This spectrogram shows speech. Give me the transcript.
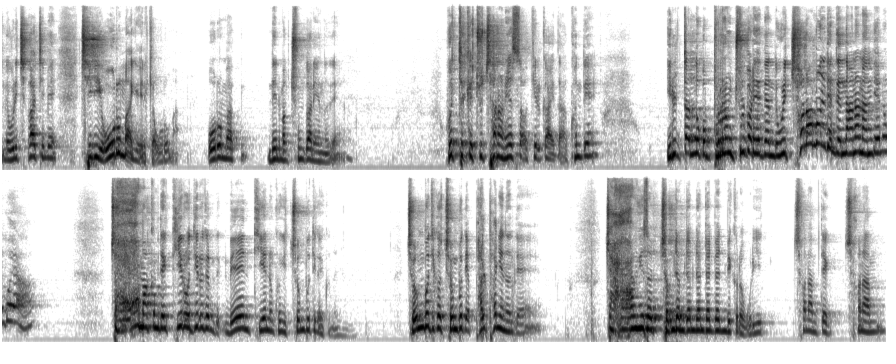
아, 근데 우리 처갓집에 집이 오르막이에요 이렇게 오르막. 오르막 내리막 중간에 있는데. 어떻게 주차는 했어 길가에다. 근데 일단 놓고 부르릉 출발해야 되는데 우리 천하면 되는데 나는 안 되는 거야. 저만큼 뒤로 뒤로 뒤로 맨 뒤에는 거기 전부대가 있거든요. 전부대가 전부대 발판이 있는데 저 위에서 점점 점점 점점 미끄러 우리 처남댁 처남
